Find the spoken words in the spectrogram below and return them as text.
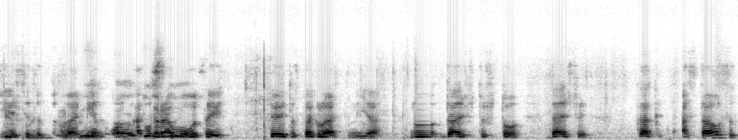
есть этот дофамин, он э, как то, что- работает. Все это согласен я. Но дальше-то что? Дальше, как остался,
